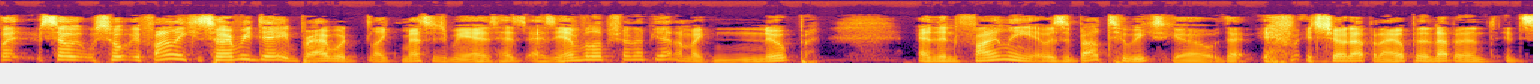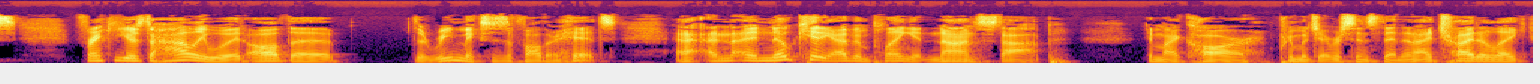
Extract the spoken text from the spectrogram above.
but so so it finally so every day Brad would like message me has has, has the envelope shown up yet? I'm like nope. And then finally it was about two weeks ago that it showed up and I opened it up and it's Frankie goes to Hollywood all the the remixes of all their hits and, I, and, and no kidding I've been playing it nonstop in my car pretty much ever since then and I try to like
